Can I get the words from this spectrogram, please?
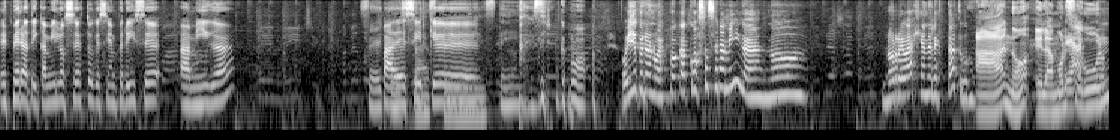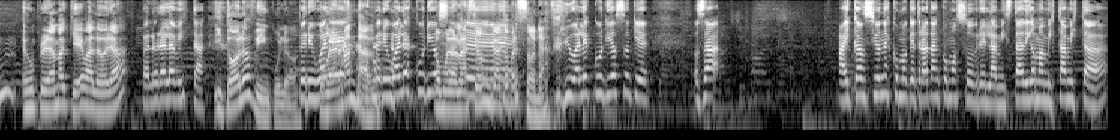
Espérate, y Camilo Sesto que siempre dice amiga, para decir que... Para decir como... Oye, pero no es poca cosa ser amiga, no, no rebajen el estatus. Ah, no, El Amor Real, Según es un programa que valora Valora la amistad. y todos los vínculos. Pero igual, como la hermandad. pero igual es curioso. Como la relación que- gato-persona. Pero igual es curioso que, o sea, hay canciones como que tratan como sobre la amistad, digamos amistad, amistad,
